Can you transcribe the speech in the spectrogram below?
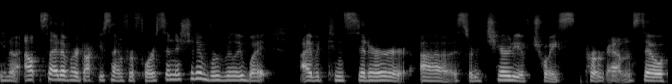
you know, outside of our DocuSign for Forests initiative, we're really what I would consider a sort of charity of choice program. So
